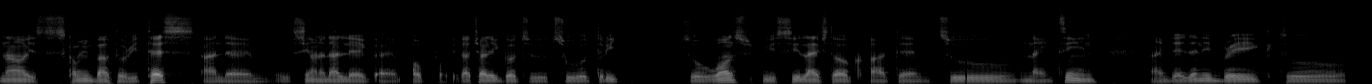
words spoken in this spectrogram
now it's coming back to retest, and um, we'll see another leg um. It actually got to 203. So once we see livestock at um, 219, and if there's any break to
